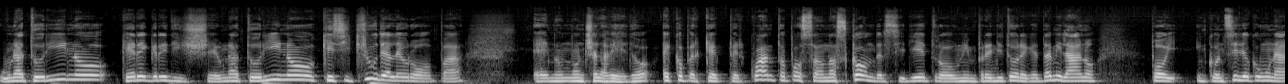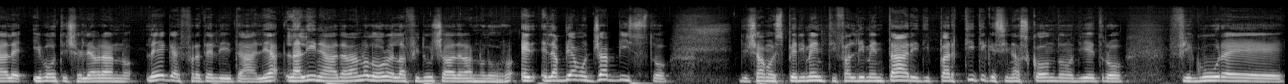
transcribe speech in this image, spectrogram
una Torino che regredisce, una Torino che si chiude all'Europa, e non, non, ce la vedo. Ecco perché per quanto possano nascondersi dietro un imprenditore che è da Milano, poi in Consiglio Comunale i voti ce li avranno Lega e Fratelli d'Italia, la linea la daranno loro e la fiducia la daranno loro. E, e l'abbiamo già visto, diciamo, esperimenti fallimentari di partiti che si nascondono dietro figure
